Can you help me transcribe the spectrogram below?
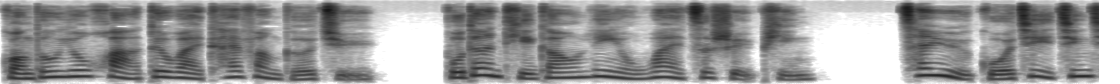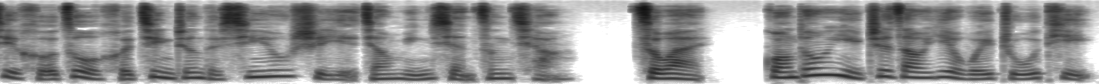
广东优化对外开放格局，不断提高利用外资水平，参与国际经济合作和竞争的新优势也将明显增强。此外，广东以制造业为主体。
